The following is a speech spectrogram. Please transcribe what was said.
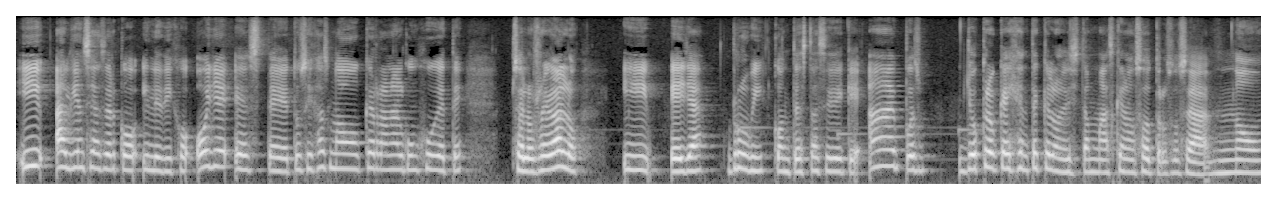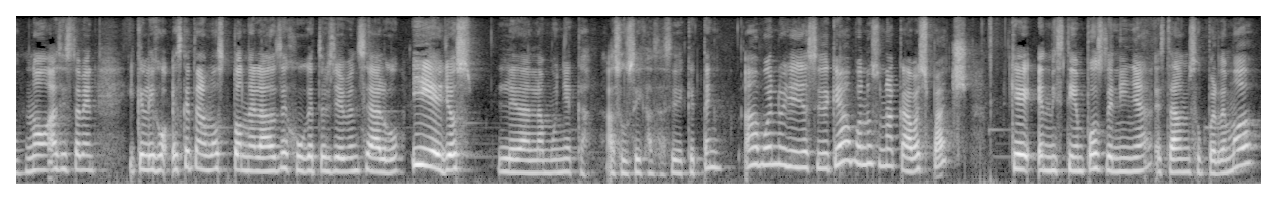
y alguien se acercó y le dijo, oye, este, tus hijas no querrán algún juguete, se los regalo. Y ella, Ruby, contesta así de que, ay, pues yo creo que hay gente que lo necesita más que nosotros, o sea, no, no, así está bien. Y que le dijo, es que tenemos toneladas de juguetes, llévense algo. Y ellos le dan la muñeca a sus hijas, así de que ten. Ah, bueno, y ella así de que, ah, bueno, es una Cabbage Patch, que en mis tiempos de niña estaban súper de moda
